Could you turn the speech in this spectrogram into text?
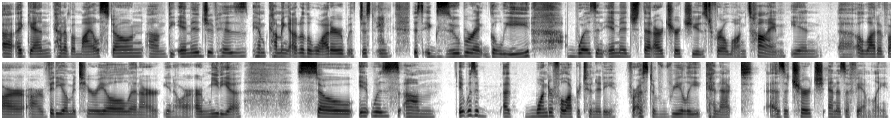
uh, again, kind of a milestone. Um, the image of his him coming out of the water with just in, this exuberant glee was an image that our church used for a long time in uh, a lot of our, our video material and our, you know, our, our media. So it was. Um, it was a, a wonderful opportunity for us to really connect as a church and as a family.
